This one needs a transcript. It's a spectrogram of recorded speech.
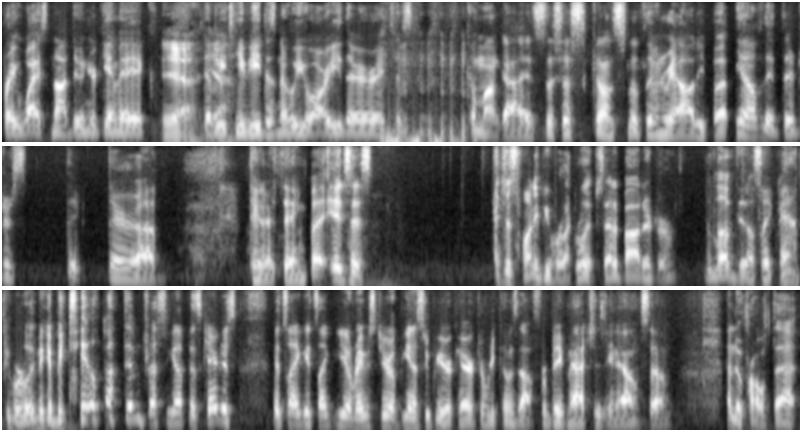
Bray Wyatt's not doing your gimmick. yeah. yeah. WTV doesn't know who you are either. It just come on, guys. Let's just go let's live in reality. But you know, they, they're just they, they're uh, doing their thing. But it's just it's just funny. People were like really upset about it or loved it. I was like, man, people really make a big deal about them dressing up as characters. It's like it's like you know Rey Mysterio being a superhero character when he comes out for big matches. You know, so had no problem with that.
